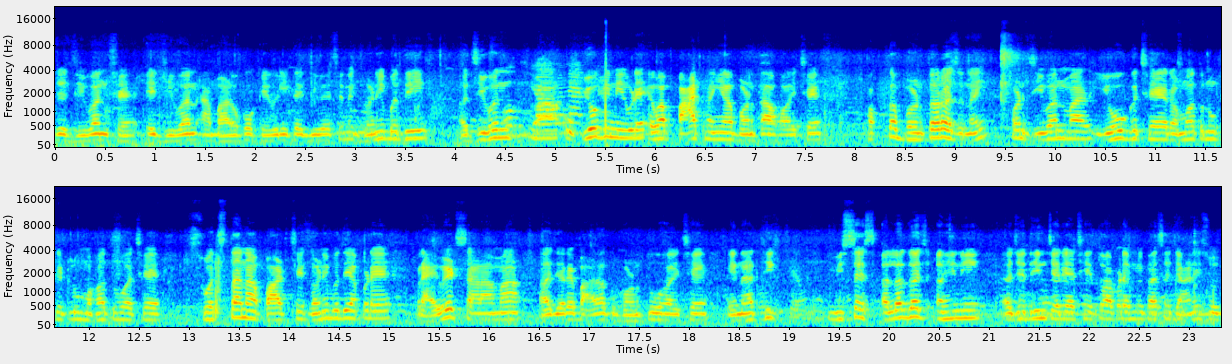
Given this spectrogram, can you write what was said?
જે જીવન છે, એ જીવન આ બાળકો કેવી રીતે જીવે છે ને ઘણી બધી જીવનમાં ઉપયોગી નીવડે એવા પાઠ અહીંયા ભણતા હોય છે. ફક્ત ભણતર જ નહીં, પણ જીવનમાં યોગ છે, રમતનું કેટલું મહત્ત્વ છે, સ્વચ્છતાના પાઠ છે. ઘણી બધી આપણે પ્રાઇવેટ શાળામાં જ્યારે બાળક ભણતું હોય છે, એનાથી વિશેષ અલગ જ અહીંની જે દિનચર્યા છે તો આપણે એમની પાસે જાણીશું.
